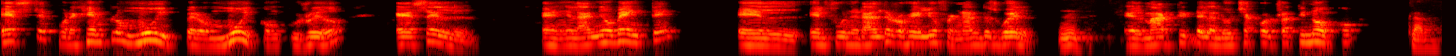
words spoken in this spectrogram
Este, por ejemplo, muy, pero muy concurrido, es el, en el año 20, el, el funeral de Rogelio Fernández Well. Mm el mártir de la lucha contra Tinoco. Claro,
